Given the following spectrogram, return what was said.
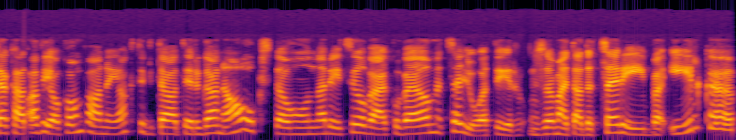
Tā kā avio kompānija aktivitāte ir gan augsta un arī cilvēku vēlme ceļot ir. Es domāju, tāda cerība ir, ka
